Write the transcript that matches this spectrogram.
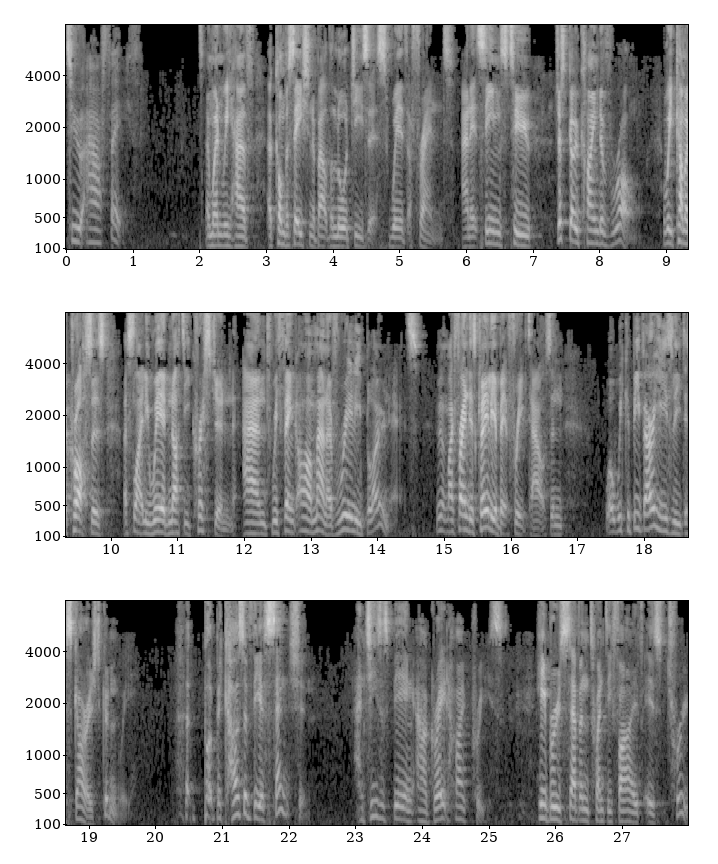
to our faith. And when we have a conversation about the Lord Jesus with a friend, and it seems to just go kind of wrong, we come across as a slightly weird, nutty Christian, and we think, oh man, I've really blown it. My friend is clearly a bit freaked out, and well, we could be very easily discouraged, couldn't we? But because of the ascension and Jesus being our great high priest, Hebrews 7:25 is true,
